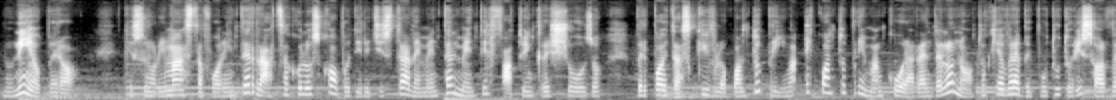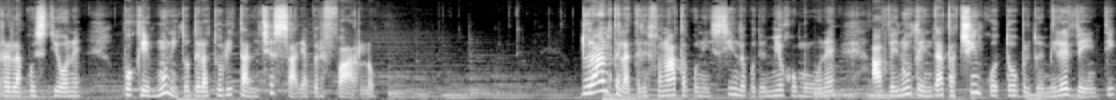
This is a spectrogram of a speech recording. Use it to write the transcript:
Non io però, che sono rimasta fuori in terrazza con lo scopo di registrare mentalmente il fatto increscioso, per poi trascriverlo quanto prima e quanto prima ancora renderlo noto a chi avrebbe potuto risolvere la questione, poiché munito dell'autorità necessaria per farlo. Durante la telefonata con il sindaco del mio comune, avvenuta in data 5 ottobre 2020,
